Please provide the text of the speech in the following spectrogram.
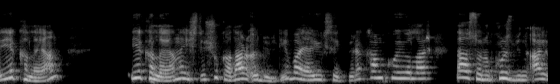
yakalayan yakalayana işte şu kadar ödül diye bayağı yüksek bir rakam koyuyorlar. Daha sonra Kurz bin Al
